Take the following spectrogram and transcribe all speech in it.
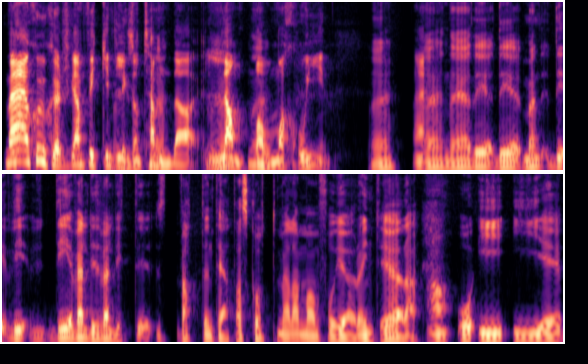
Men sjuksköterskan fick inte liksom tända lampa nej. på maskin. Nej, nej. nej, det, det, men det, vi, det är väldigt, väldigt eh, vattentäta skott mellan man får göra och inte göra. Ja. Och i, i, eh,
